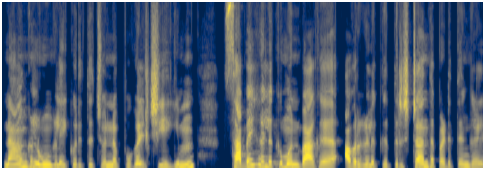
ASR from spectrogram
நாங்கள் உங்களை குறித்து சொன்ன புகழ்ச்சியையும் சபைகளுக்கு முன்பாக அவர்களுக்கு திருஷ்டாந்தப்படுத்துங்கள்.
